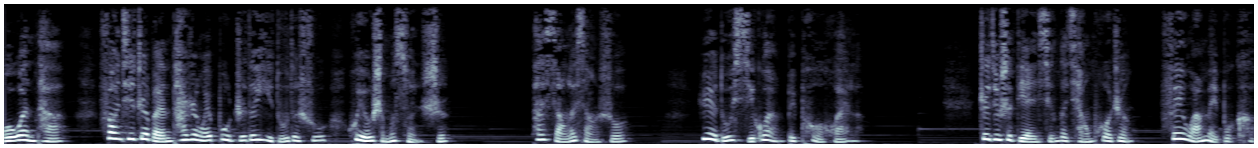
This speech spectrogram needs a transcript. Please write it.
我问他，放弃这本他认为不值得一读的书会有什么损失？他想了想说：“阅读习惯被破坏了。”这就是典型的强迫症，非完美不可。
